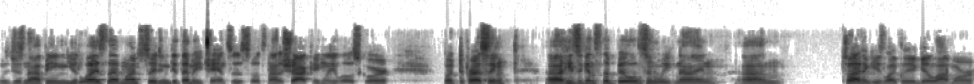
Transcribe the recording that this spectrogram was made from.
was just not being utilized that much, so he didn't get that many chances. So it's not a shockingly low score, but depressing. Uh, he's against the Bills in Week Nine, um, so I think he's likely to get a lot more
